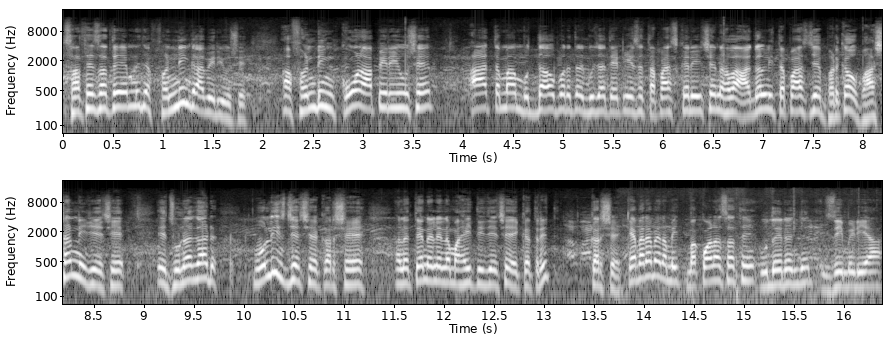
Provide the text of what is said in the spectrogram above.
સાથે સાથે એમને જે ફંડિંગ આવી રહ્યું છે, આ ફંડિંગ કોણ આપી રહ્યું છે? આ તમામ મુદ્દાઓ પર અત્યારે ગુજરાત એટીએસે તપાસ કરી છે અને હવે આગળની તપાસ જે ભડકાઉ ભાષણની જે છે, એ જૂનાગઢ પોલીસ જે છે, કરશે અને તેને લઈને માહિતી જે છે, એકત્રિત કરશે. કેમેરામેન અમિત મકવાણા સાથે ઉદયરંજન, ઝી મીડિયા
